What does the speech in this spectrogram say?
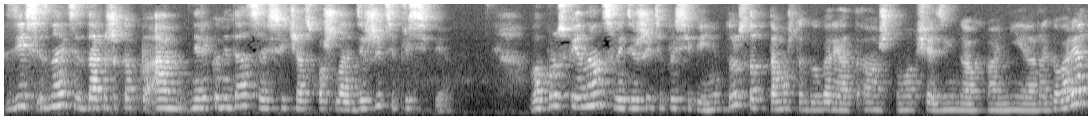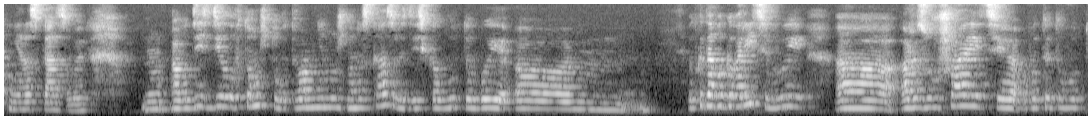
Здесь, знаете, так же, как а, рекомендация сейчас пошла, держите при себе. Вопрос финансовый держите при себе. Не просто потому, что говорят, а, что вообще о деньгах не говорят, не рассказывают. А вот здесь дело в том, что вот вам не нужно рассказывать, здесь как будто бы... Вот когда вы говорите, вы а, разрушаете вот эту вот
